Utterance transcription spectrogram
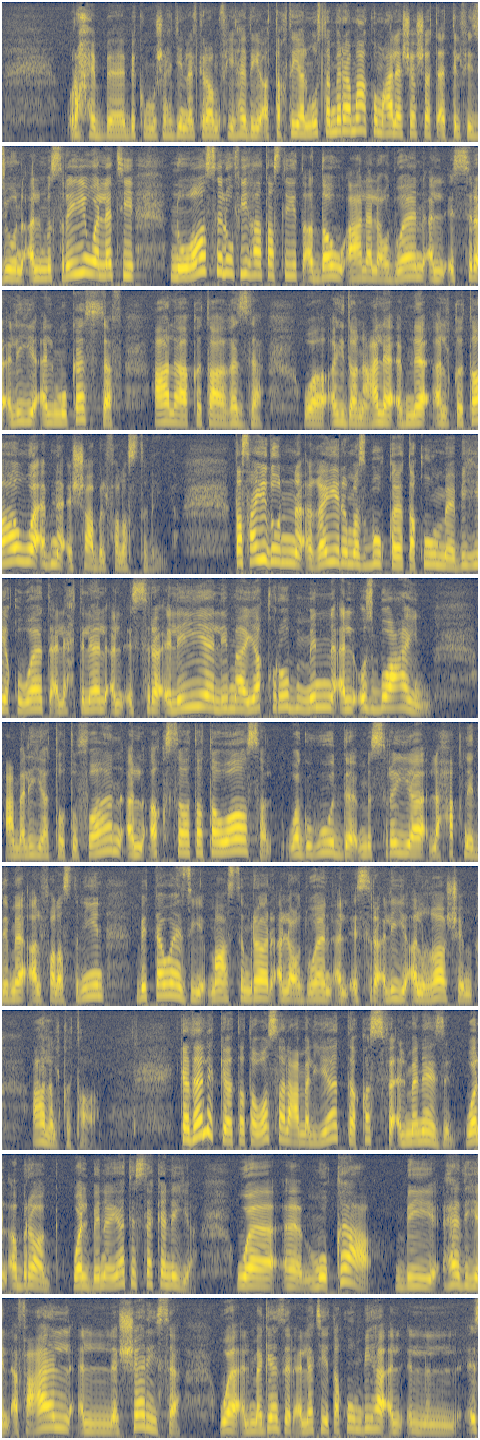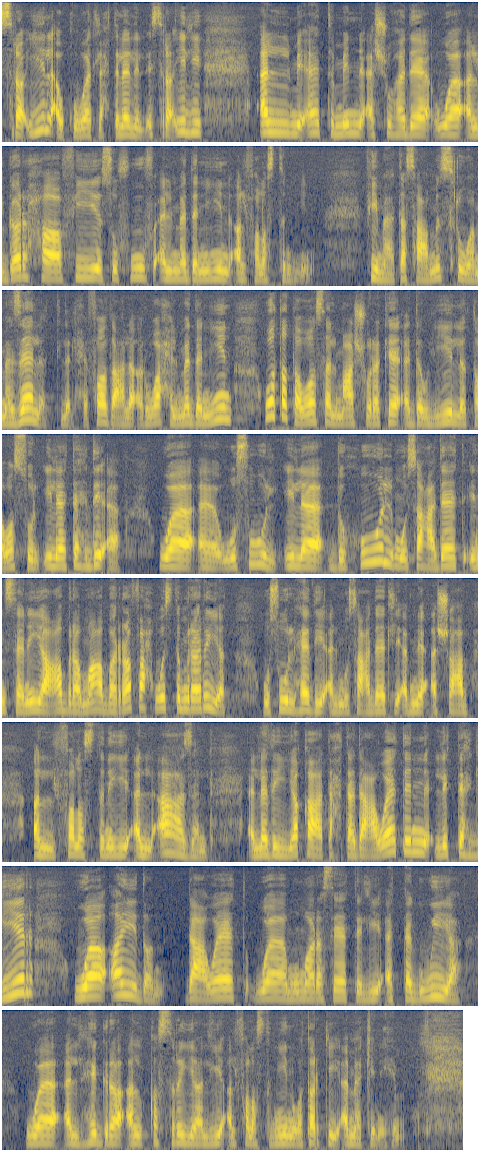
أرحب بكم مشاهدينا الكرام في هذه التغطية المستمرة معكم على شاشة التلفزيون المصري والتي نواصل فيها تسليط الضوء على العدوان الإسرائيلي المكثف على قطاع غزة وأيضا على أبناء القطاع وأبناء الشعب الفلسطيني. تصعيد غير مسبوق تقوم به قوات الاحتلال الإسرائيلي لما يقرب من الأسبوعين. عملية طوفان الأقصى تتواصل وجهود مصرية لحقن دماء الفلسطينيين بالتوازي مع استمرار العدوان الإسرائيلي الغاشم على القطاع. كذلك تتواصل عمليات قصف المنازل والأبراج والبنايات السكنية وموقعة بهذه الأفعال الشرسة والمجازر التي تقوم بها إسرائيل أو قوات الاحتلال الإسرائيلي المئات من الشهداء والجرحى في صفوف المدنيين الفلسطينيين. فيما تسعى مصر وما زالت للحفاظ على أرواح المدنيين وتتواصل مع الشركاء الدوليين للتوصل إلى تهدئة ووصول إلى دخول مساعدات إنسانية عبر معبر رفح واستمرارية. وصول هذه المساعدات لأبناء الشعب الفلسطيني الأعزل الذي يقع تحت دعوات للتهجير. وأيضا دعوات وممارسات للتجويع والهجرة القسرية للفلسطينيين وترك أماكنهم.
